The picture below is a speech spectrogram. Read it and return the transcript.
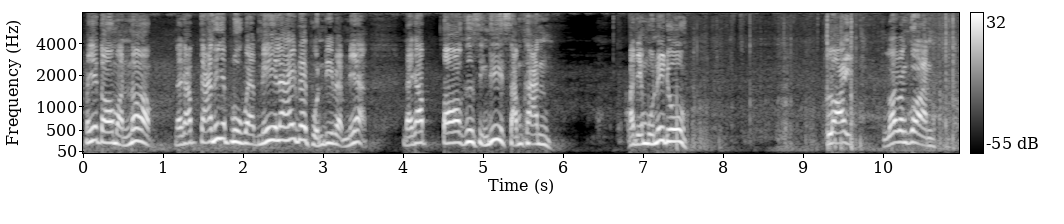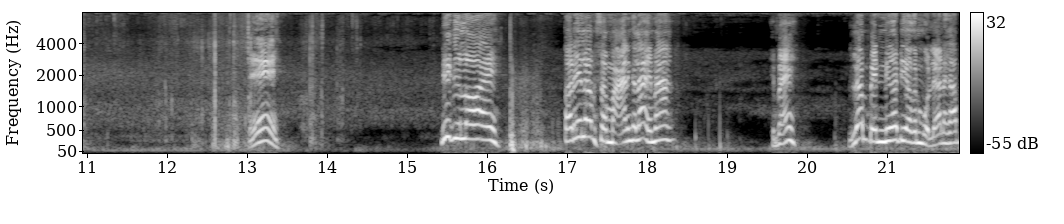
ไม่ใช่ตอหม่อนนอกนะครับ การที่จะปลูกแบบนี้และให้ได้ผลดีแบบเนี้ยนะครับ ตอคือสิ่งที่สำคัญเอาเดี๋ยวหมุนให้ดู รอยรอยมันก่อน นี่นี่คือรอย ตอนนี้เริ่มสมานกันแล้วเห็นไหมเห็นไหมเริ่มเป็นเนื้อเดียวกันหมดแล้วนะครับ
